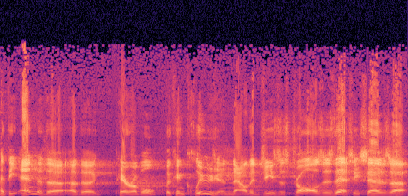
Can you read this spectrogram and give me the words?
at the end of the, of the parable, the conclusion now that Jesus draws is this He says, uh,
